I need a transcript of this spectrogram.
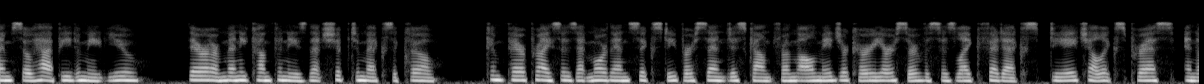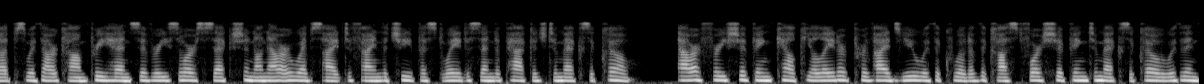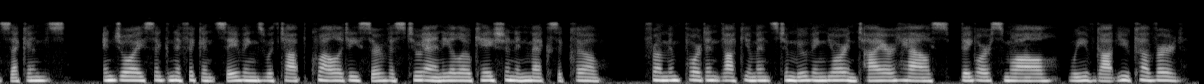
I'm so happy to meet you. There are many companies that ship to Mexico. Compare prices at more than 60% discount from all major courier services like FedEx, DHL Express, and UPS with our comprehensive resource section on our website to find the cheapest way to send a package to Mexico. Our free shipping calculator provides you with a quote of the cost for shipping to Mexico within seconds. Enjoy significant savings with top quality service to any location in Mexico. From important documents to moving your entire house, big or small, we've got you covered.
